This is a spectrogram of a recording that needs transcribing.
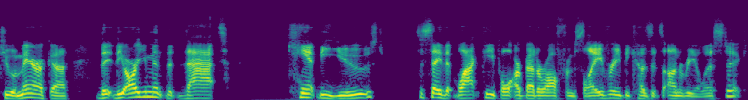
to America, the, the argument that that can't be used to say that black people are better off from slavery because it's unrealistic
